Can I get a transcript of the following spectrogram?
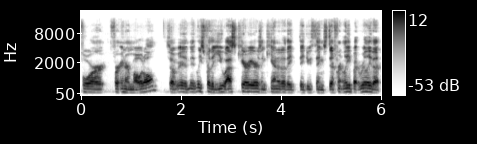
for for intermodal. So at least for the U.S. carriers in Canada, they, they do things differently. But really, the,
